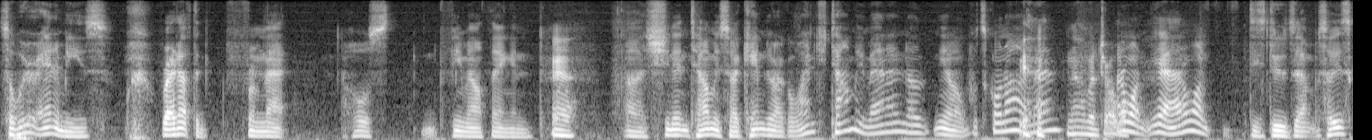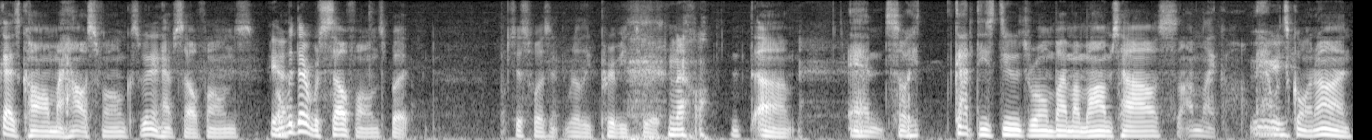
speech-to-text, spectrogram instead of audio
so we were enemies right off the from that whole female thing, and yeah. uh, she didn't tell me. So I came to her. I go, "Why didn't you tell me, man? I didn't know. You know what's going on, yeah. man." No, I'm in I trouble. don't want. Yeah, I don't want these dudes. Up. So these guys calling my house phone because we didn't have cell phones. Yeah. Well, there were cell phones, but just wasn't really privy to it. no. Um, and so he got these dudes rolling by my mom's house. I'm like, oh, man, what's going on?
